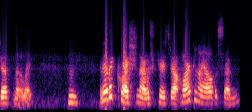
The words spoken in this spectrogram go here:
Definitely. Hmm. Another question I was curious about. Mark and I, all of a sudden,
